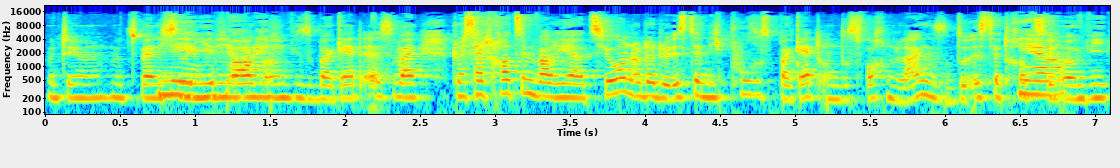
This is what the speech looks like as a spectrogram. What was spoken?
mit dem, mit, wenn ich nee, so jeden Morgen irgendwie so Baguette esse, weil du hast ja trotzdem Variation oder du isst ja nicht pures Baguette und das wochenlang. Du isst ja trotzdem ja. irgendwie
